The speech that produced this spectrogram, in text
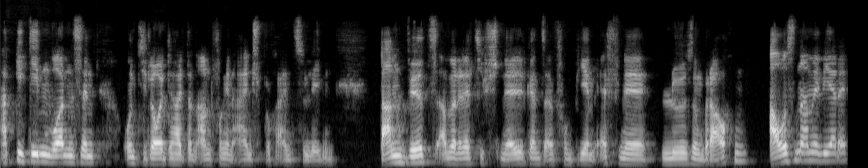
abgegeben worden sind und die Leute halt dann anfangen, Einspruch einzulegen. Dann wird es aber relativ schnell ganz einfach vom BMF eine Lösung brauchen. Ausnahme wäre,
